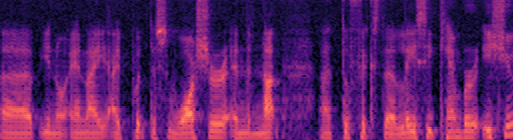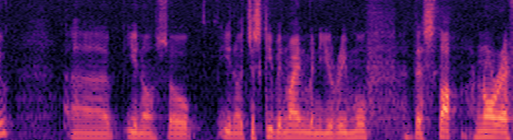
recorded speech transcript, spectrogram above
uh, you know, and I I put this washer and the nut uh, to fix the lazy camber issue. Uh, you know, so you know, just keep in mind when you remove the stock Norev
